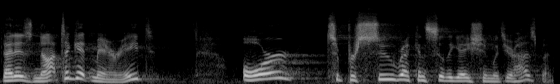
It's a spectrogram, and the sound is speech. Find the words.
that is, not to get married, or to pursue reconciliation with your husband.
